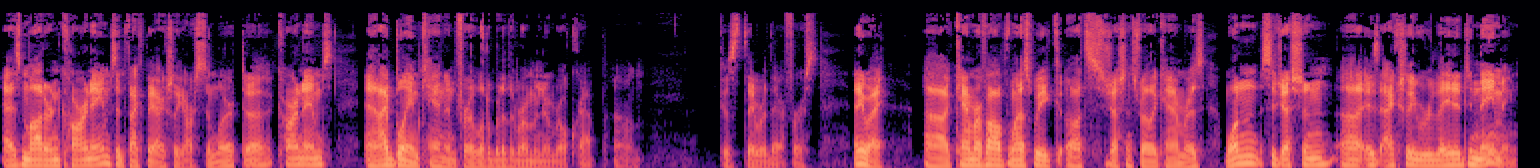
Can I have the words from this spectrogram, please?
as modern car names. In fact, they actually are similar to car names. And I blame Canon for a little bit of the Roman numeral crap because they were there first. Anyway, uh, camera follow from last week. Lots of suggestions for other cameras. One suggestion uh, is actually related to naming.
